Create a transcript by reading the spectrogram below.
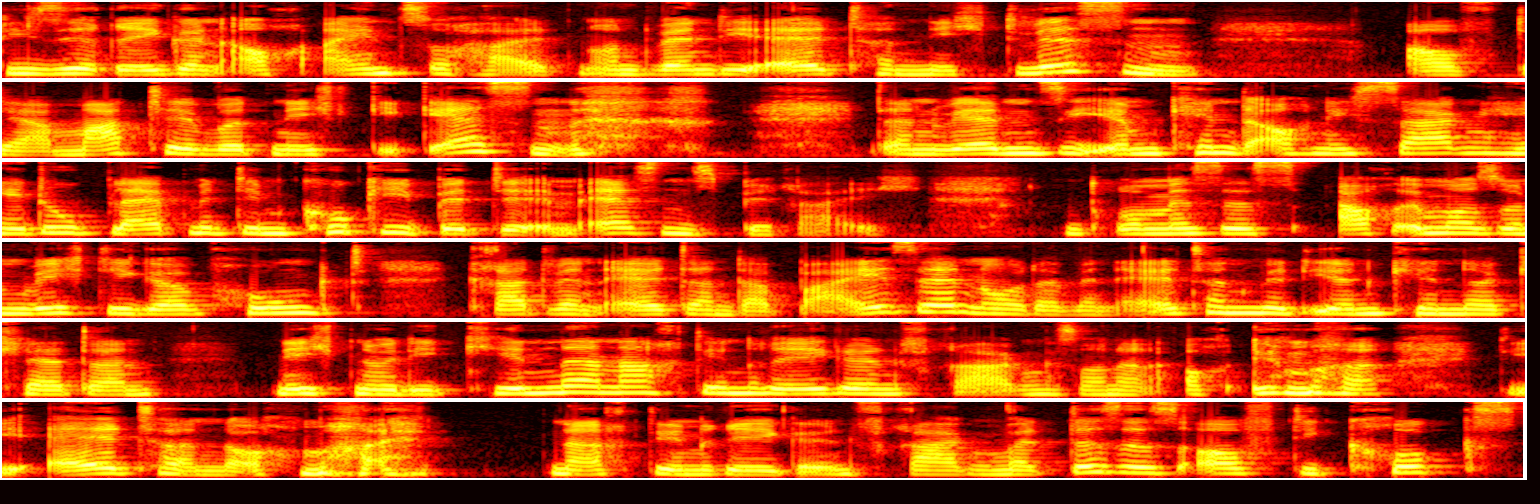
diese Regeln auch einzuhalten. Und wenn die Eltern nicht wissen, auf der Matte wird nicht gegessen, dann werden sie ihrem Kind auch nicht sagen, hey du bleib mit dem Cookie bitte im Essensbereich. Und darum ist es auch immer so ein wichtiger Punkt, gerade wenn Eltern dabei sind oder wenn Eltern mit ihren Kindern klettern, nicht nur die Kinder nach den Regeln fragen, sondern auch immer die Eltern nochmal nach den Regeln fragen, weil das ist oft die Krux.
